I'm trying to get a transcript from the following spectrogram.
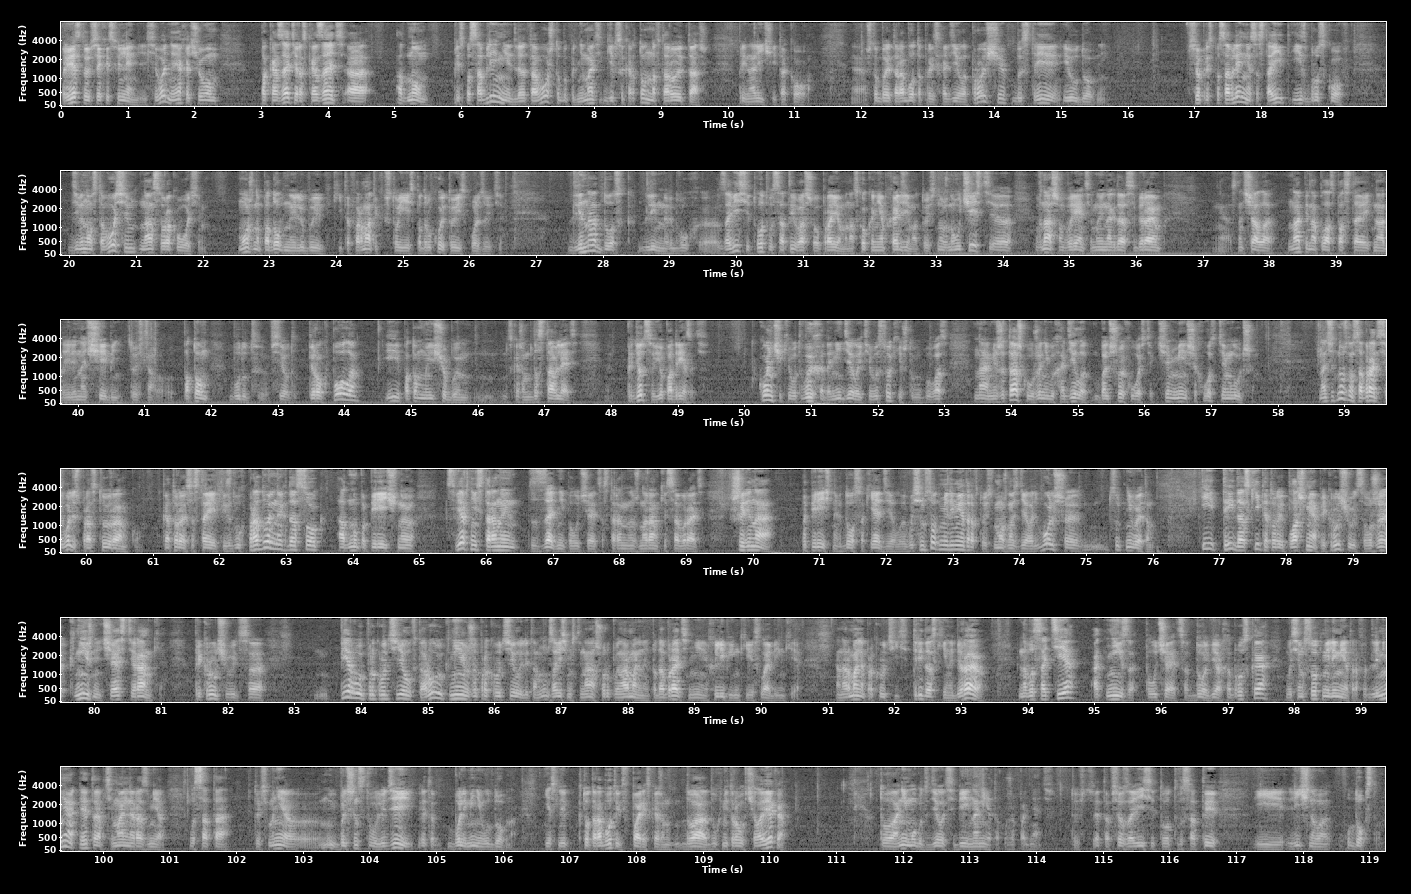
Приветствую всех из Финляндии. Сегодня я хочу вам показать и рассказать о одном приспособлении для того, чтобы поднимать гипсокартон на второй этаж при наличии такого. Э, чтобы эта работа происходила проще, быстрее и удобнее. Все приспособление состоит из брусков 98 на 48. Можно подобные любые какие-то форматы, что есть под рукой, то и используйте. Длина доск длинных двух э, зависит от высоты вашего проема, насколько необходимо. То есть нужно учесть, э, в нашем варианте мы иногда собираем э, сначала на пенопласт поставить надо или на щебень. То есть потом будут все вот пирог пола и потом мы еще будем, скажем, доставлять. Придется ее подрезать. Кончики вот выхода не делайте высокие, чтобы у вас на межэтажку уже не выходило большой хвостик. Чем меньше хвост, тем лучше. Значит, нужно собрать всего лишь простую рамку, которая состоит из двух продольных досок, одну поперечную с верхней стороны, с задней, получается, стороны нужно рамки собрать. Ширина поперечных досок я делаю 800 миллиметров, то есть можно сделать больше, суть не в этом. И три доски, которые плашмя прикручиваются уже к нижней части рамки. Прикручивается первую прокрутил, вторую к ней уже прокрутил, или там, ну, в зависимости на шурупы нормальные подобрать, не хлипенькие, слабенькие, а нормально прокрутить. Три доски набираю, на высоте от низа, получается, до верха бруска 800 миллиметров. Для меня это оптимальный размер, высота. То есть мне, ну и большинству людей это более-менее удобно. Если кто-то работает в паре, скажем, два двухметровых человека – то они могут сделать себе и на метр уже поднять. То есть это все зависит от высоты и личного удобства.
